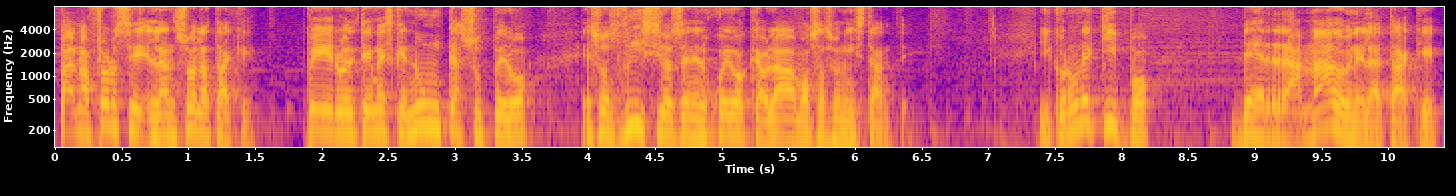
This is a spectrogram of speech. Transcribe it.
Palmaflor se lanzó al ataque, pero el tema es que nunca superó esos vicios en el juego que hablábamos hace un instante. Y con un equipo derramado en el ataque,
